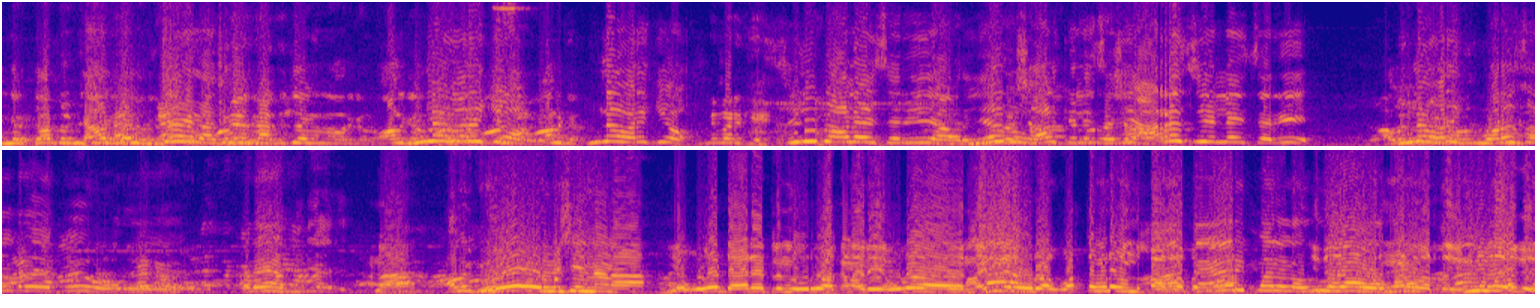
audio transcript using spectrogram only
எங்க கேப்டன் கேப்டன் விஜயகாந்த் இன்ன வரைக்கும் இன்ன வரைக்கும். சினிமாலையும் சரி அவர் இயல்பு வாழ்க்கையிலும் சரி அரசியல்லையும் சரி இன்ன வரைக்கும் முறை சொல்றதுக்கு ஒரு கிடையாது. ஆனா ஒரே ஒரு விஷயம் என்னன்னா எவ்வளவு டைரக்டர்கள் உருவாக்கினாரு எவ்வளவு நடிகர் உருவா ஒருத்தன் கூட வந்து பார்க்கல இதுதான் ஒரு மன வருத்தம். இன்னுமே இருக்கு.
